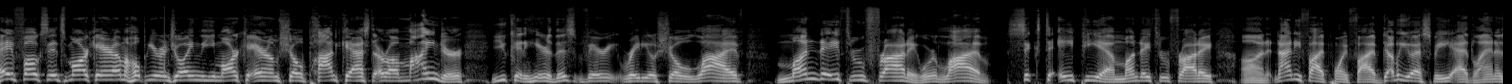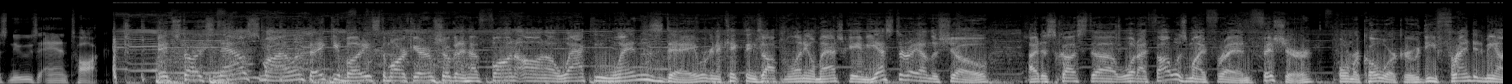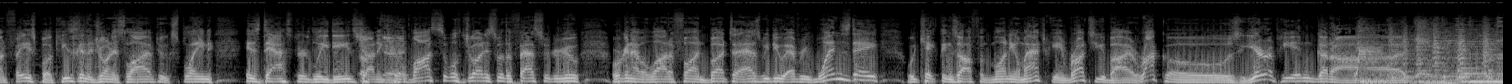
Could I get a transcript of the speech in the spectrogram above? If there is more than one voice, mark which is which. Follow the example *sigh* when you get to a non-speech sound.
Speaker 1: Hey, folks, it's Mark Arum. I hope you're enjoying the Mark Arum Show podcast. A reminder you can hear this very radio show live Monday through Friday. We're live 6 to 8 p.m. Monday through Friday on 95.5 WSB, Atlanta's News and Talk. It starts now, smiling. Thank you, buddy. It's the Mark Arum Show. Going to have fun on a wacky Wednesday. We're going to kick things off Millennial Match Game. Yesterday on the show, I discussed uh, what I thought was my friend Fisher, former coworker, who defriended me on Facebook. He's going to join us live to explain his dastardly deeds. Johnny
Speaker 2: Okay.
Speaker 1: Kilbasa will join us with a fast food review. We're going to have a lot of fun. But uh, as we do every Wednesday, we kick things off with Millennial Match Game, brought to you by Rocco's European Garage.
